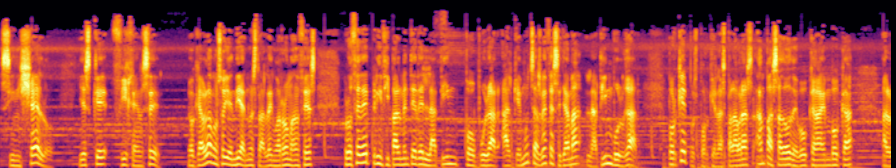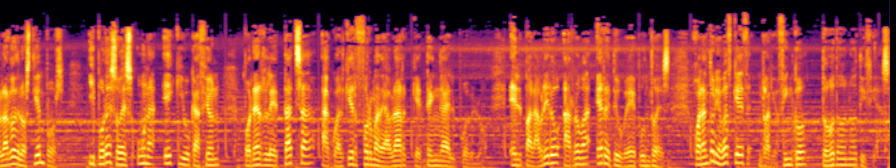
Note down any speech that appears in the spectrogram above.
sincelo. Y es que, fíjense, lo que hablamos hoy en día en nuestras lenguas romances procede principalmente del latín popular, al que muchas veces se llama latín vulgar. ¿Por qué? Pues porque las palabras han pasado de boca en boca a lo largo de los tiempos y por eso es una equivocación ponerle tacha a cualquier forma de hablar que tenga el pueblo. El palabrero arroba rtve.es. Juan Antonio Vázquez, Radio 5, Todo Noticias.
